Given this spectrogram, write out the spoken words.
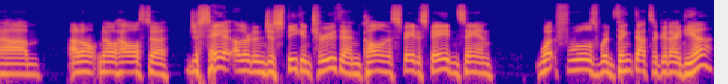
Um, I don't know how else to just say it other than just speaking truth and calling a spade a spade and saying what fools would think that's a good idea.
